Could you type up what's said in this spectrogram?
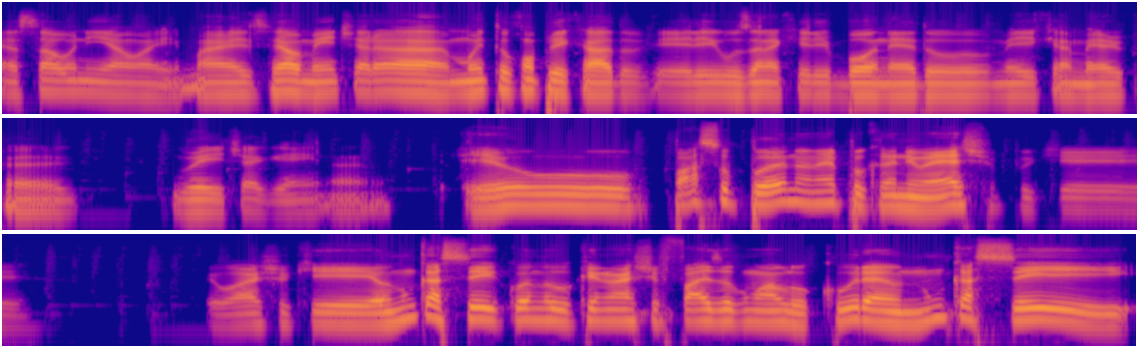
essa união aí, mas realmente era muito complicado ver ele usando aquele boné do Make America Great Again, né? Eu passo o pano, né, pro Kanye West, porque eu acho que eu nunca sei quando o Kanye West faz alguma loucura, eu nunca sei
